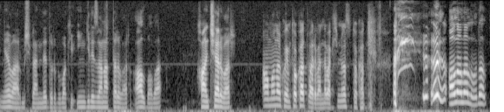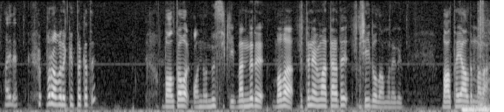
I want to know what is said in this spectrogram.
ne varmış bende? Dur bir bakayım. İngiliz anahtarı var. Al baba. Hançer var. Amına koyayım tokat var bende bak şimdi nasıl tokat. al al al onu al. Aynen. Bura bırakayım tokatı. Balta var. Ananı sikeyim. Bende de baba bütün envanterde şey dolu amına koyayım. Baltayı aldım baba.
